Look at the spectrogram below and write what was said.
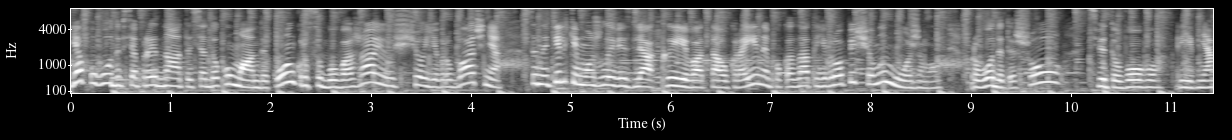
Я погодився приєднатися до команди конкурсу, бо вважаю, що Євробачення це не тільки можливість для Києва та України показати Європі, що ми можемо проводити шоу світового рівня.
